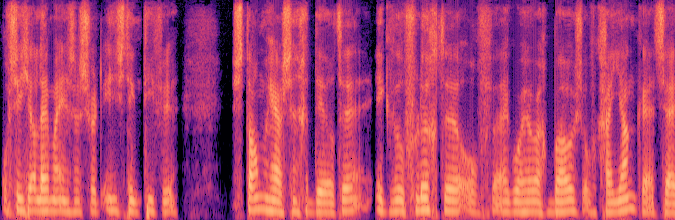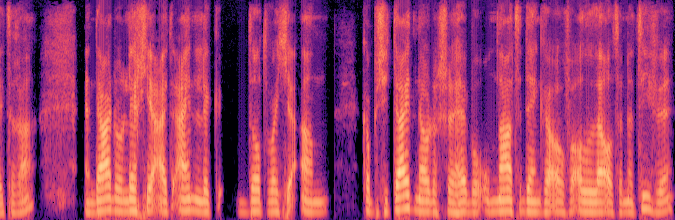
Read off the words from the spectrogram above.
of zit je alleen maar in zo'n soort instinctieve stamhersengedeelte, ik wil vluchten of ik word heel erg boos of ik ga janken, et cetera. En daardoor leg je uiteindelijk dat wat je aan capaciteit nodig zou hebben om na te denken over allerlei alternatieven,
